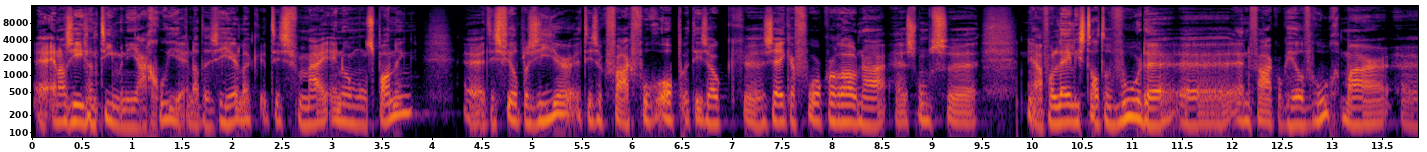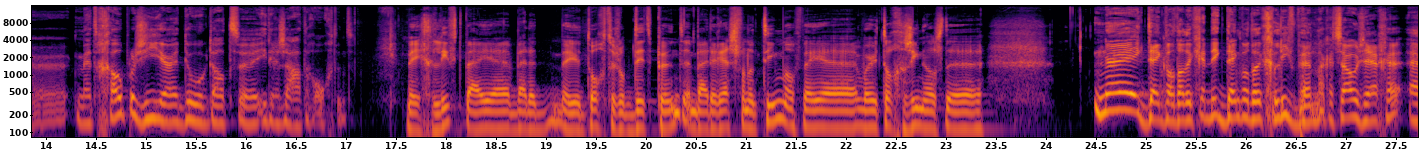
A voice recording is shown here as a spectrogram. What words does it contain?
Uh, en dan zie je zo'n team in een jaar groeien en dat is heerlijk. Het is voor mij enorme ontspanning. Uh, het is veel plezier. Het is ook vaak vroeg op. Het is ook uh, zeker voor corona soms ja, van Lelystad tot Woerden en vaak ook heel vroeg. Maar met groot plezier doe ik dat iedere zaterdagochtend. Ben je geliefd bij, bij, de, bij je dochters op dit punt en bij de rest van het team? Of ben word je toch gezien als de, Nee, ik denk wel dat ik, ik denk wel dat ik geliefd ben, laat ik het zo zeggen.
